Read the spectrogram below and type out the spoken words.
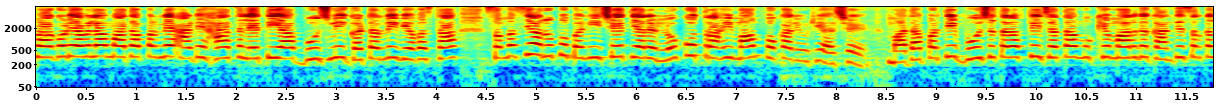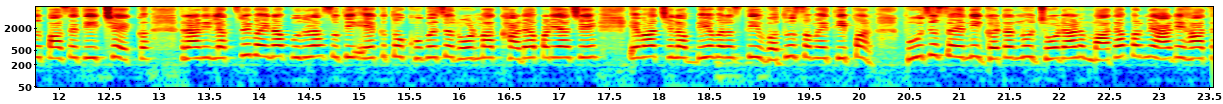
ભાગોળે આવેલા માધાપરને આડે હાથ લેતી આ ભુજની ગટરની વ્યવસ્થા સમસ્યારૂપ બની છે ત્યારે લોકો ત્રાહિમામ પોકારી ઉઠ્યા છે. માધાપરથી ભુજ તરફથી જતા મુખ્ય માર્ગ ગાંધી સર્કલ પાસેથી છેક. રાણી લક્ષ્મીબાઈના પુતળા સુધી એક તો ખૂબ જ રોડમાં ખાડા પડ્યા છે. એવા છેલ્લા બે વર્ષથી વધુ સમયથી પણ ભુજ શહેરની ગટરનું જોડાણ માધાપરને આડે હાથ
